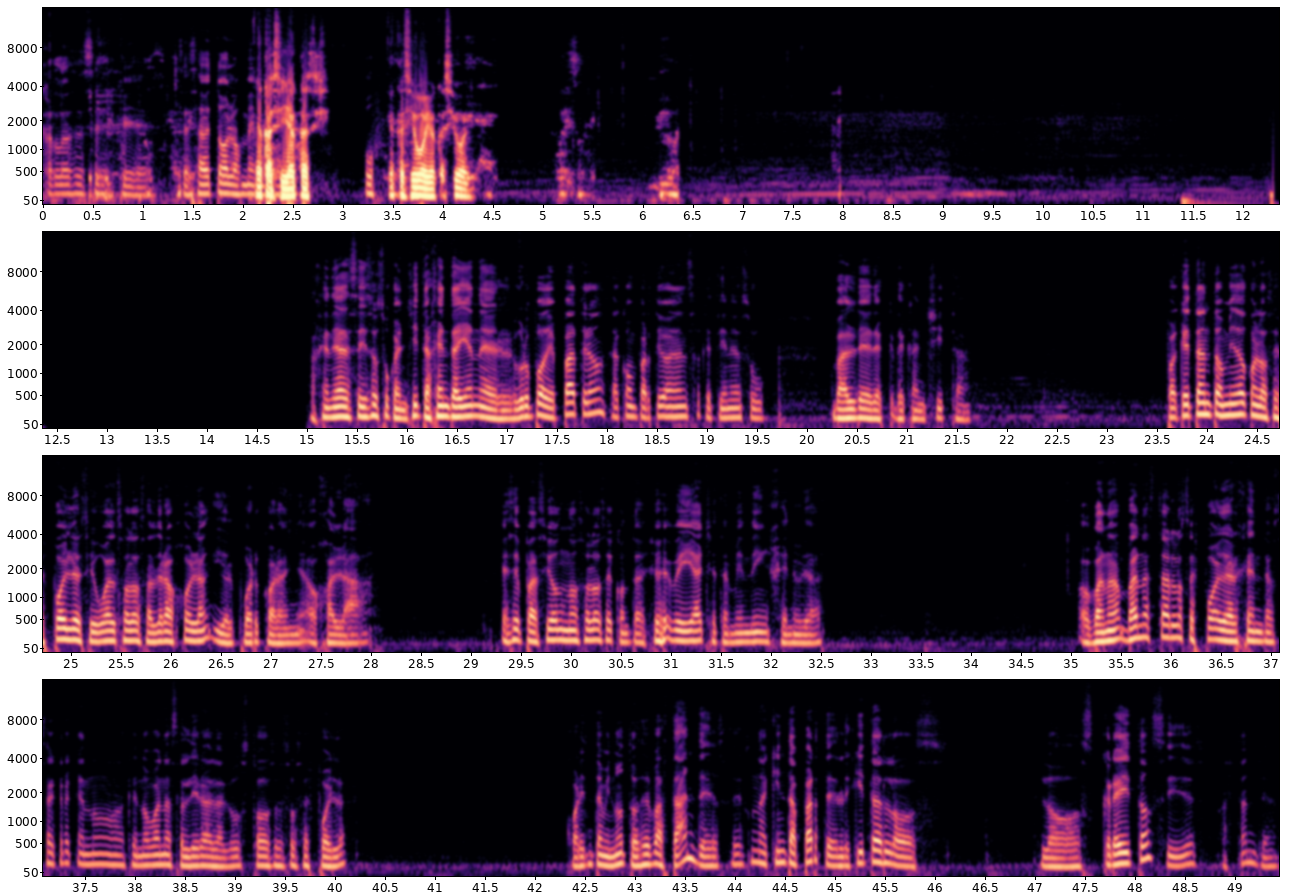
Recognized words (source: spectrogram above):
Carlos es el que se sabe todos los memes. Ya casi, ya casi. Uf. Ya casi voy, ya casi voy. La gente ya se hizo su canchita. Gente ahí en el grupo de Patreon se ha compartido Enzo que tiene su balde de, de canchita. ¿Para qué tanto miedo con los spoilers? Igual solo saldrá Holland y el puerco araña. Ojalá. Ese pasión no solo se contagió de VIH, también de ingenuidad. Van, a, van a estar los spoilers, gente. ¿Usted cree que no, que no van a salir a la luz todos esos spoilers? 40 minutos es bastante, es, es una quinta parte. Le quitas los los créditos y es bastante.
